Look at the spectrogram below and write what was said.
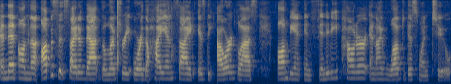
And then on the opposite side of that the luxury or the high-end side is the hourglass ambient infinity powder and i've loved this one too.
